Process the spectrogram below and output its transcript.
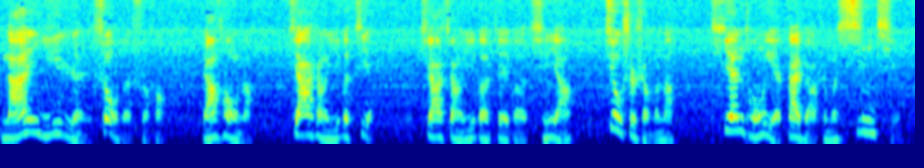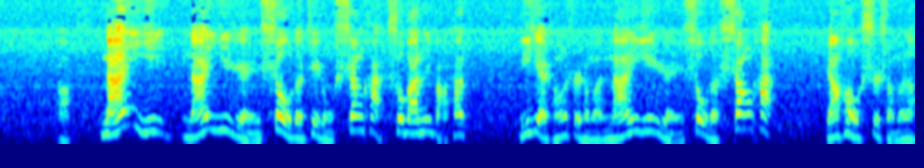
难以忍受的时候，然后呢，加上一个戒，加上一个这个秦阳，就是什么呢？天同也代表什么心情，啊，难以难以忍受的这种伤害，说白了，你把它。理解成是什么难以忍受的伤害，然后是什么呢？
